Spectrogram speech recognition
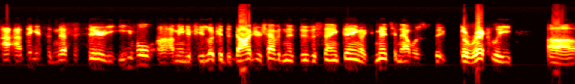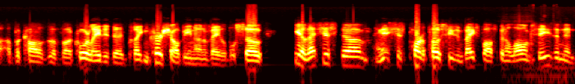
I, I think it's a necessary evil. Uh, I mean, if you look at the Dodgers having to do the same thing, like you mentioned, that was directly uh, because of uh, correlated to Clayton Kershaw being unavailable. So you know, that's just um, and it's just part of postseason baseball. It's been a long season, and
